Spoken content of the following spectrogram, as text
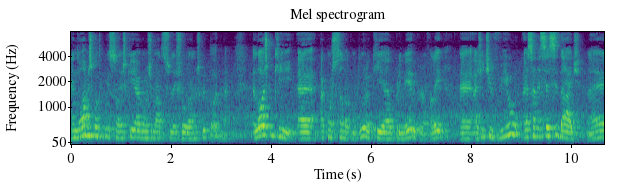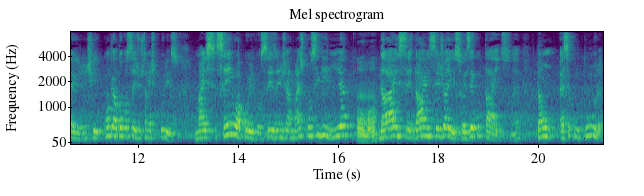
enormes contribuições que a Gomes de Matos deixou lá no escritório. Né? É lógico que é, a construção da cultura, que é o primeiro que eu já falei, é, a gente viu essa necessidade, né? a gente contratou vocês justamente por isso. Mas sem o apoio de vocês, a gente jamais conseguiria Uhum. dar, dar ensejo a isso, executar isso. Né? Então, essa cultura,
